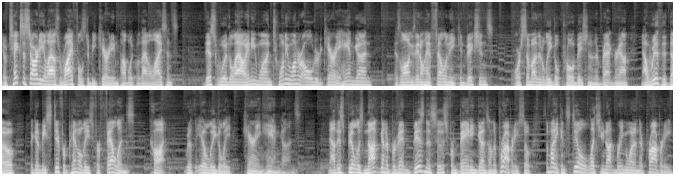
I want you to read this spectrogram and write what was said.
You know, Texas already allows rifles to be carried in public without a license. This would allow anyone 21 or older to carry a handgun as long as they don't have felony convictions or some other legal prohibition in their background. Now, with it, though, there are going to be stiffer penalties for felons caught with illegally carrying handguns. Now, this bill is not going to prevent businesses from banning guns on their property, so somebody can still let you not bring one on their property.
